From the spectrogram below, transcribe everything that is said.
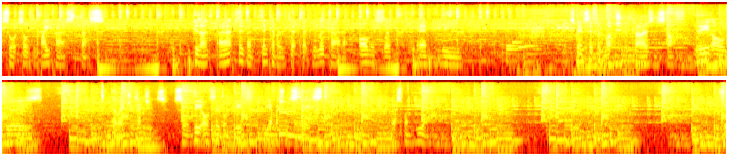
so it sort of bypassed this. Because I, I actually didn't think about it, but if you look at it, obviously um, the expensive and luxury cars and stuff, they all use electric engines, so they obviously don't need the emissions test. This one here. So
